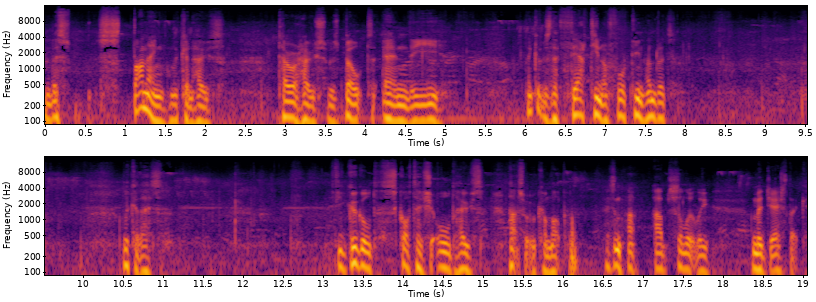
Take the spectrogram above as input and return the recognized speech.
This stunning looking house. Tower house was built in the, I think it was the 13 or 1400s. Look at this. If you googled Scottish old house, that's what would come up. Isn't that absolutely majestic?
